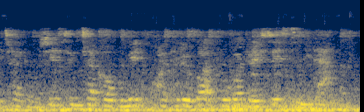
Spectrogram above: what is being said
착용 시 승차 거부 및 과태료가 부과될 수 있습니다.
